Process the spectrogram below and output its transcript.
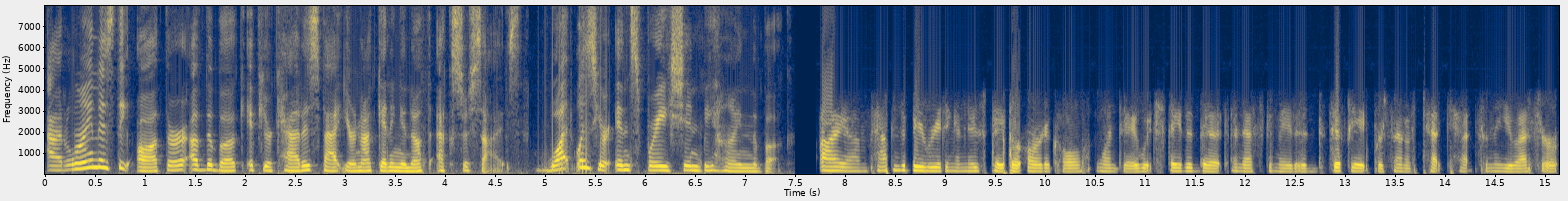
Adeline is the author of the book, If Your Cat is Fat, You're Not Getting Enough Exercise. What was your inspiration behind the book? I um, happened to be reading a newspaper article one day which stated that an estimated 58% of pet cats in the U.S. are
